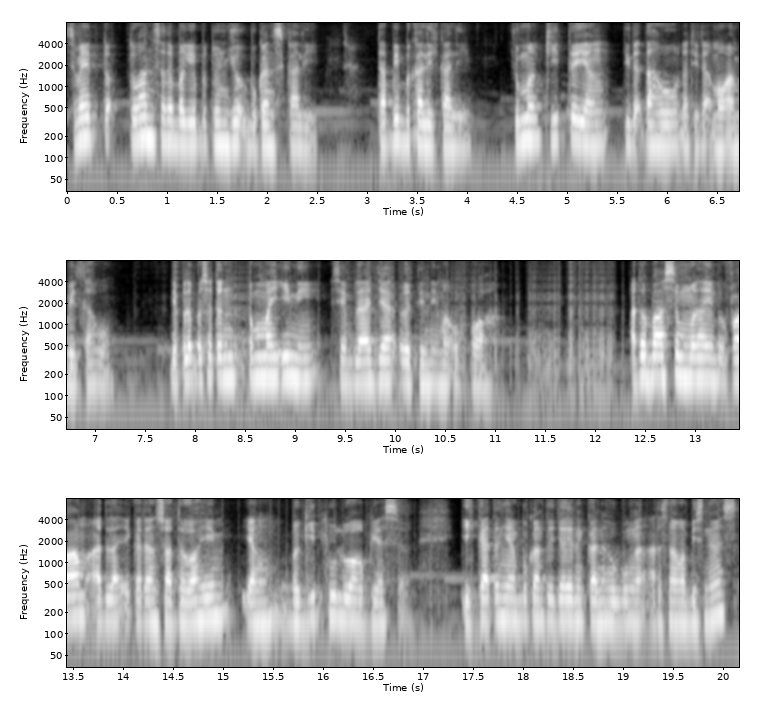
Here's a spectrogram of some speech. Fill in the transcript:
Sebenarnya Tuhan selalu bagi petunjuk bukan sekali, tapi berkali-kali. Cuma kita yang tidak tahu dan tidak mau ambil tahu. Daripada persatuan pemain ini Saya belajar erti nikmat ukhuwah Atau bahasa mulai untuk faham adalah ikatan satu rahim yang begitu luar biasa Ikatan yang bukan terjadi kerana hubungan atas nama bisnes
